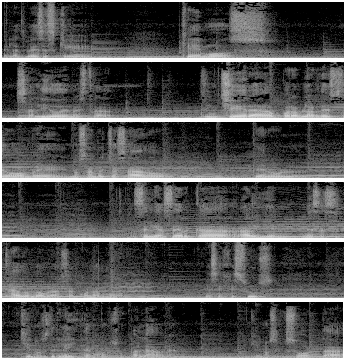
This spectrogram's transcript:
De las veces que, que hemos salido de nuestra trinchera para hablar de este hombre, nos han rechazado, pero se le acerca a alguien necesitado, lo abraza con amor. Ese Jesús quien nos deleita con su palabra, que nos exhorta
